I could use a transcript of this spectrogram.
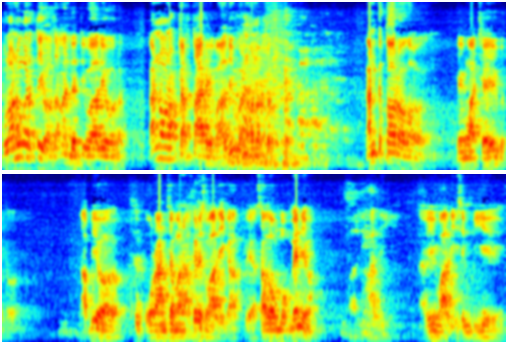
Nu ngerti kok sama jadi wali orang. Kan orang daftar wali kan orang daftar. Kan ketoro kok, kayak wajahnya ketoro. Tapi yo ukuran zaman akhir wali kabeh. Kalau mukmin yo wali. Tapi wali sing piye?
